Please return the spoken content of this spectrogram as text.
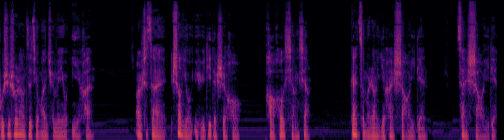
不是说让自己完全没有遗憾，而是在尚有余地的时候，好好想想，该怎么让遗憾少一点，再少一点。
